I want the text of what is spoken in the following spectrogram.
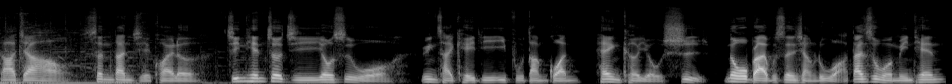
大家好，圣诞节快乐！今天这集又是我运财 KD 一夫当关，Hank 有事。那我本来不是很想录啊，但是我们明天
